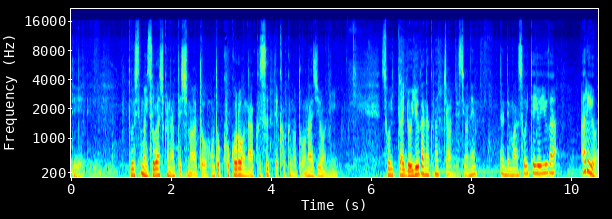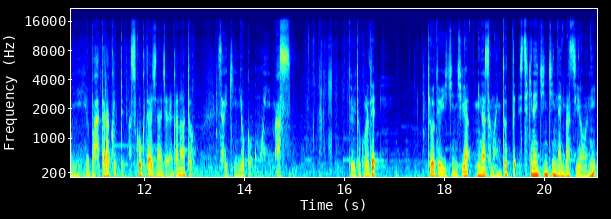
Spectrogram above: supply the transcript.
でどうしても忙しくなってしまうと本当心をなくすって書くのと同じようにそういった余裕がなくなっちゃうんですよね。なんでまあそういった余裕があるようにやっぱ働くってすごく大事なんじゃないかなと最近よく思います。というところで今日という一日が皆様にとって素敵な一日になりますように。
